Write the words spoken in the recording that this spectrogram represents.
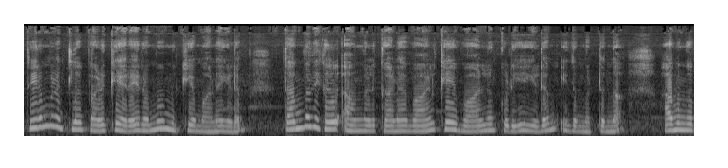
திருமணத்தில் படுக்கையறை ரொம்ப முக்கியமான இடம். தம்பதிகள் அவங்களுக்கான வாழ்க்கையை வாழக்கூடிய இடம் இது மட்டும்தான். அவங்க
